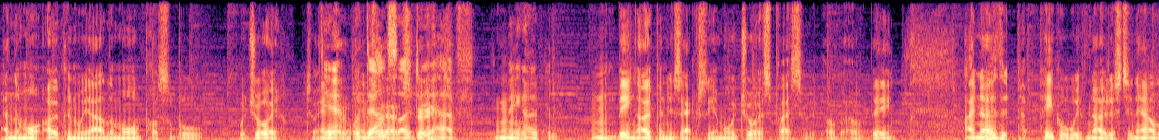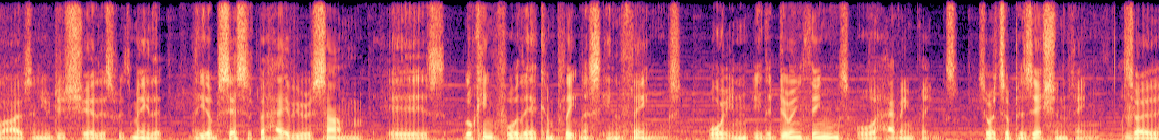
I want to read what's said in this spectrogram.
and the more open we are, the more possible for joy to enter. yeah, what enter downside do you have Mm. being open? Mm, being open is actually a more joyous place of, of, of being. I know that p- people we've noticed in our lives, and you did share this with me, that the obsessive behavior of some is looking for their completeness in things, or in either doing things or having things. So it's a possession thing. So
